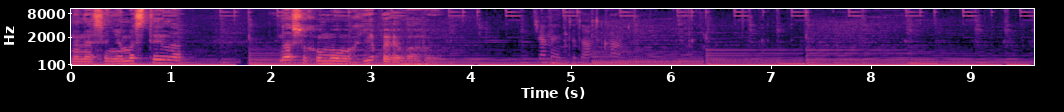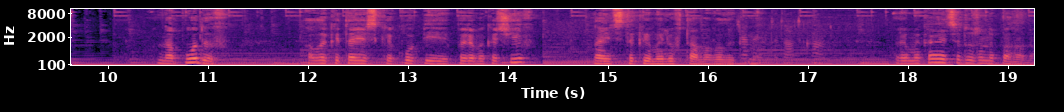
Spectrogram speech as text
нанесення мастила в наших умовах є перевагою. На подив, але китайські копії перемикачів, навіть з такими люфтами великими, перемикається дуже непогано.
